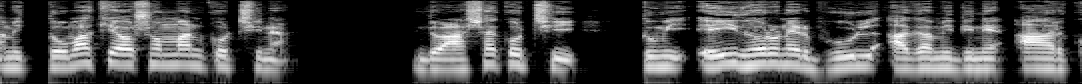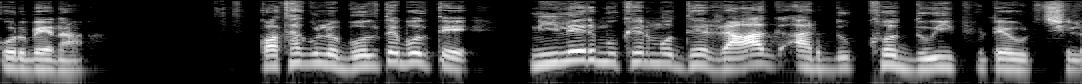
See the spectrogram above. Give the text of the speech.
আমি তোমাকে অসম্মান করছি না, কিন্তু আশা করছি তুমি এই ধরনের ভুল আগামী দিনে আর করবে না। কথাগুলো বলতে বলতে নীলের মুখের মধ্যে রাগ আর দুঃখ দুই ফুটে উঠছিল।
